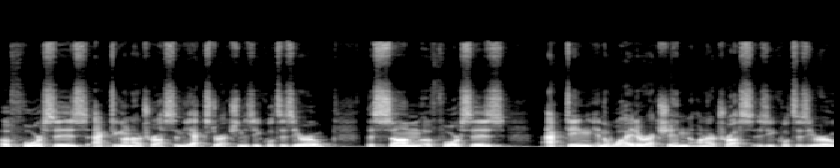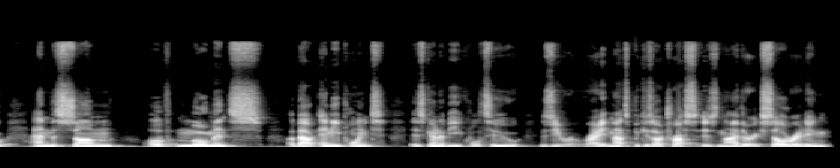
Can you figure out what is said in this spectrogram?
of forces acting on our truss in the X direction is equal to zero. The sum of forces acting in the Y direction on our truss is equal to zero. And the sum of moments about any point is going to be equal to zero, right? And that's because our truss is neither accelerating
